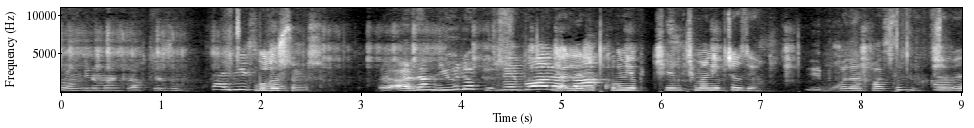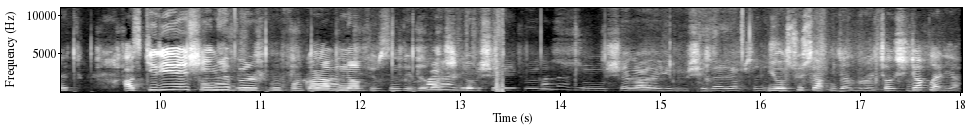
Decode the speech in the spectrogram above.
doğum günü Minecraft yazın. bulursunuz. E, Erdem niye öyle yapıyorsun? Ve bu arada Yerleri kum yapacağım, çimen yapacağız ya. E, bu kadar fazla mı? Evet. Askeri şeyini yapıyoruz. Furkan abi ne yapıyorsun dedi. Başka bir şey böyle su, şelale gibi bir şeyler yapsanız. Yok süs yapmayacağız buraya. Çalışacaklar ya.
